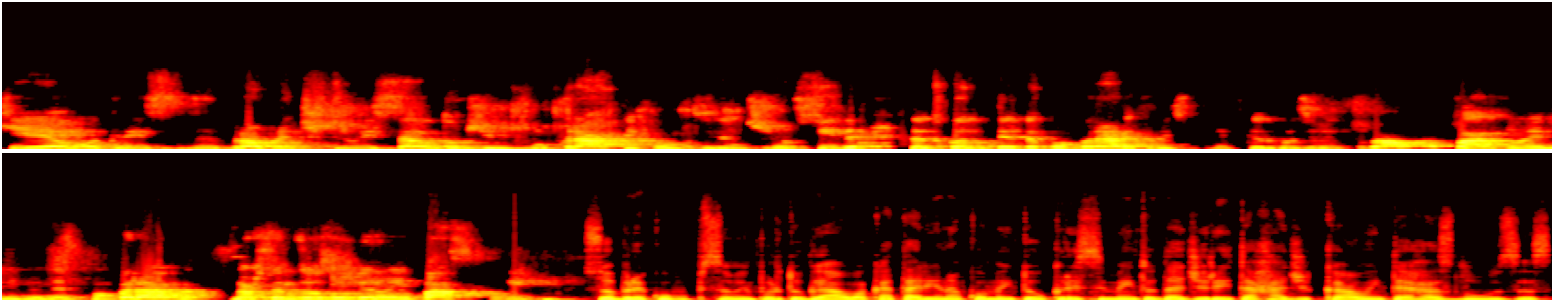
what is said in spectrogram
que é uma crise de própria destruição do regime democrático, um presidente genocida. Portanto, quando tenta comparar a crise política do Brasil e Portugal, claro, não é minimamente comparável. Nós estamos a resolver um impasse político. Sobre a corrupção em Portugal, a Catarina comentou o crescimento da direita radical em terras lusas.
